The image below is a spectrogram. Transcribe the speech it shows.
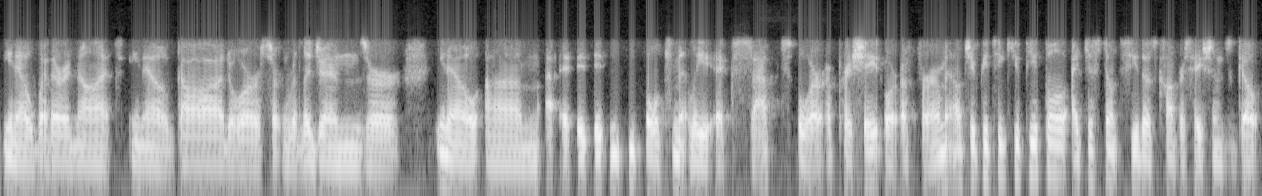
you know, whether or not, you know, God or certain religions or, you know, um, it, it ultimately accept or appreciate or affirm LGBTQ people. I just don't see those conversations go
